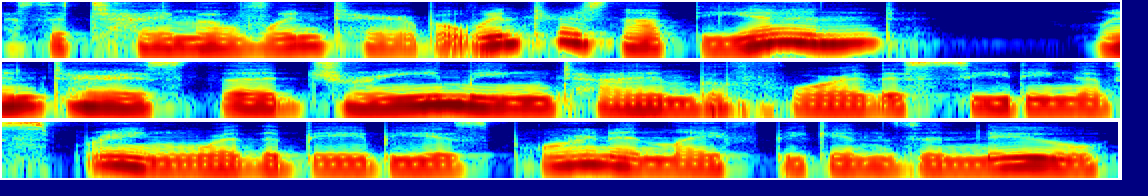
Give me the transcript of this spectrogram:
as the time of winter. But winter is not the end. Winter is the dreaming time before the seeding of spring, where the baby is born and life begins anew.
